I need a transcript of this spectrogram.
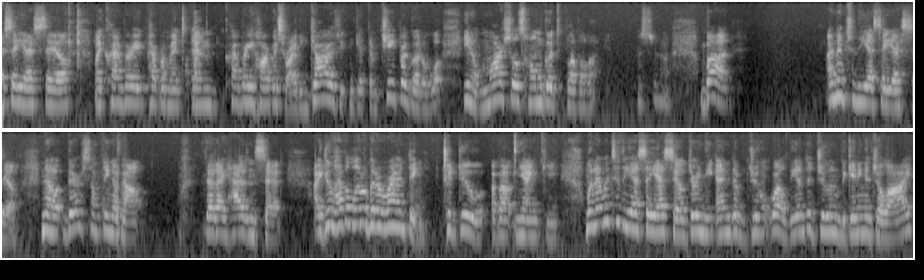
SAS sale, my cranberry peppermint and cranberry harvest writing jars. You can get them cheaper. Go to you know Marshalls, Home Goods, blah blah blah. But I mentioned the SAS sale. Now there's something about that I hadn't said. I do have a little bit of ranting to do about Yankee. When I went to the SAS sale during the end of June, well, the end of June, beginning of July,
